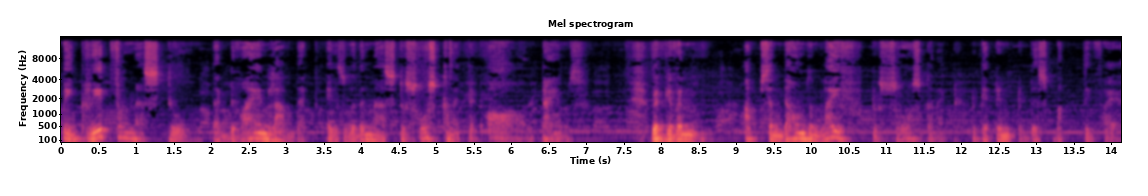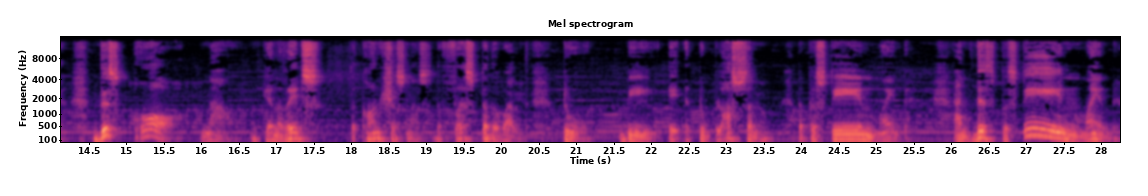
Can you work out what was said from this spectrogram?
Be gratefulness to that divine love that is within us to source connect at all times. We're given ups and downs in life to source connect. to get into this bhakti fire. This core now generates the consciousness, the first of the wealth, to be to blossom the pristine mind. And this pristine mind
